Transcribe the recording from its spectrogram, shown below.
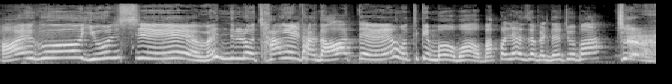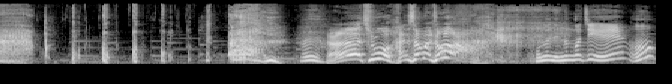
아이고 윤 씨, 웬일로 장일 다 나왔대? 어떻게 뭐뭐 막걸리 한 잔을 내줘봐. 자. 아, 주모 한 사발 더. 돈은 있는 거지, 어?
